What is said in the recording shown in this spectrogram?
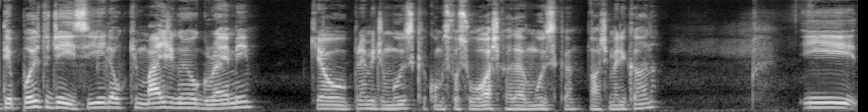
depois do Jay-Z, ele é o que mais ganhou Grammy, que é o prêmio de música, como se fosse o Oscar da música norte-americana. E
